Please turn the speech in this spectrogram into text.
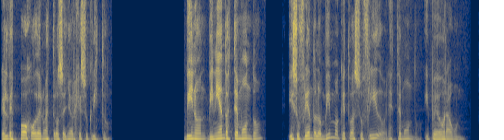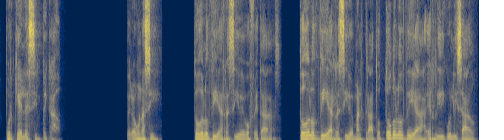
El despojo de nuestro Señor Jesucristo vino viniendo a este mundo y sufriendo lo mismo que tú has sufrido en este mundo y peor aún, porque Él es sin pecado. Pero aún así, todos los días recibe bofetadas, todos los días recibe maltrato, todos los días es ridiculizado.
